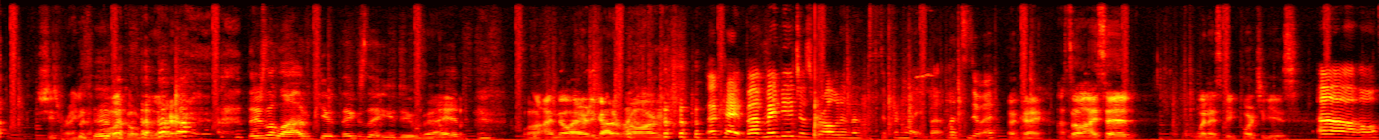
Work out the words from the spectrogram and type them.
answer. she's writing a book over there. There's a lot of cute things that you do, Brian. Well, I know I already got it wrong. okay, but maybe you just roll it in a different way, but let's do it. Okay, so I said when I speak Portuguese. Oh.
